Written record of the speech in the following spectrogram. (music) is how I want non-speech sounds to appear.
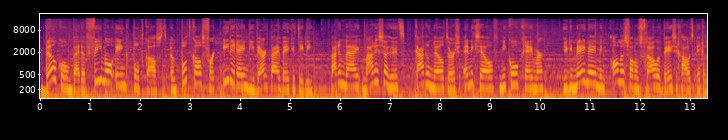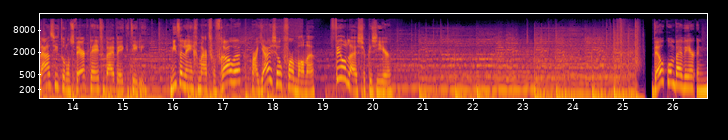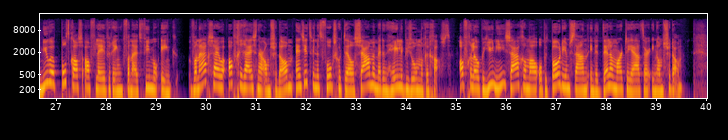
Welkom bij de Female Inc. podcast. Een podcast voor iedereen die werkt bij Baker. Waarin wij, Marissa Hut, Karen Welters en ikzelf, Nicole Kremer... jullie meenemen in alles wat ons vrouwen bezighoudt... in relatie tot ons werkleven bij Baker. Niet alleen gemaakt voor vrouwen, maar juist ook voor mannen. Veel luisterplezier. Welkom bij weer een nieuwe podcastaflevering vanuit Female Inc. Vandaag zijn we afgereisd naar Amsterdam en zitten we in het Volkshotel samen met een hele bijzondere gast. Afgelopen juni zagen we hem al op het podium staan in het Delamar Theater in Amsterdam.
